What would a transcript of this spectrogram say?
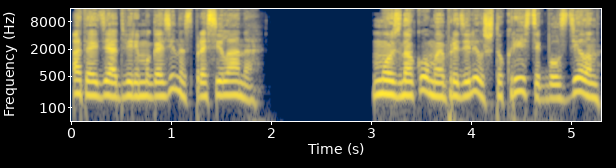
Отойдя от двери магазина, спросила она. Мой знакомый определил, что крестик был сделан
